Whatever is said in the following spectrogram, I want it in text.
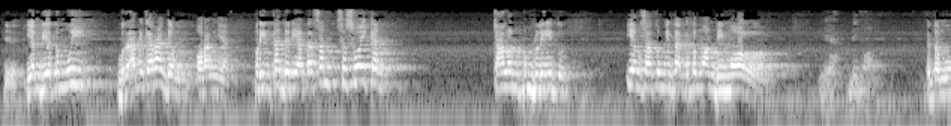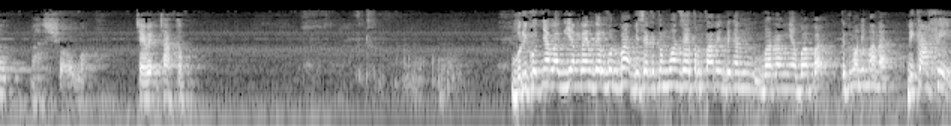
Ya. Yang dia temui beraneka ragam orangnya. Perintah dari atasan sesuaikan calon pembeli itu. Yang satu minta ketemuan di mall. Ya, di mall. Ketemu, Masya Allah. Cewek cakep. Berikutnya lagi yang lain telepon, Pak, bisa ketemuan saya tertarik dengan barangnya Bapak. Ketemuan di mana? Di kafe.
